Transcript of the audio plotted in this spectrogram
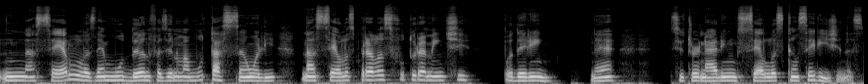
nas células, né, mudando, fazendo uma mutação ali nas células para elas futuramente poderem, né, se tornarem células cancerígenas.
